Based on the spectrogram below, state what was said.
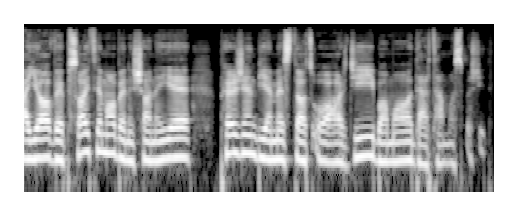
و یا وبسایت ما به نشانه persianbms.org با ما در تماس باشید.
